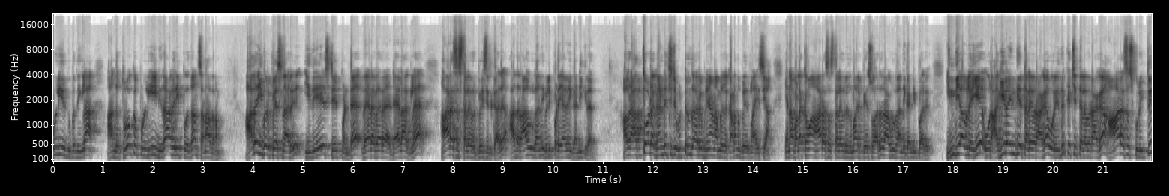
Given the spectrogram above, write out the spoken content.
புள்ளி இருக்கு பார்த்தீங்களா அந்த துவக்க புள்ளியை நிராகரிப்பது தான் சனாதனம். அதை இவர் பேசினாரு. இதே ஸ்டேட்மெண்ட்டை வேற வேற டயலாக்ல ஆர்எஸ்எஸ் தலைவர் பேசியிருக்காரு. அதை ராகுல் காந்தி வெளிப்படையாகவே கண்டிக்கிறார். அவர் அத்தோட கண்டிச்சுட்டு விட்டுருந்தாரு அப்படின்னா நம்ம இதை கடந்து போயிருக்கலாம் ஈஸியா ஏன்னா வழக்கமா ஆர்எஸ்எஸ் தலைவர் இது மாதிரி பேசுவார் ராகுல் காந்தி கண்டிப்பாரு. இந்தியாவிலேயே ஒரு அகில இந்திய தலைவராக ஒரு எதிர்க்கட்சி தலைவராக ஆர்எஸ்எஸ் குறித்து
